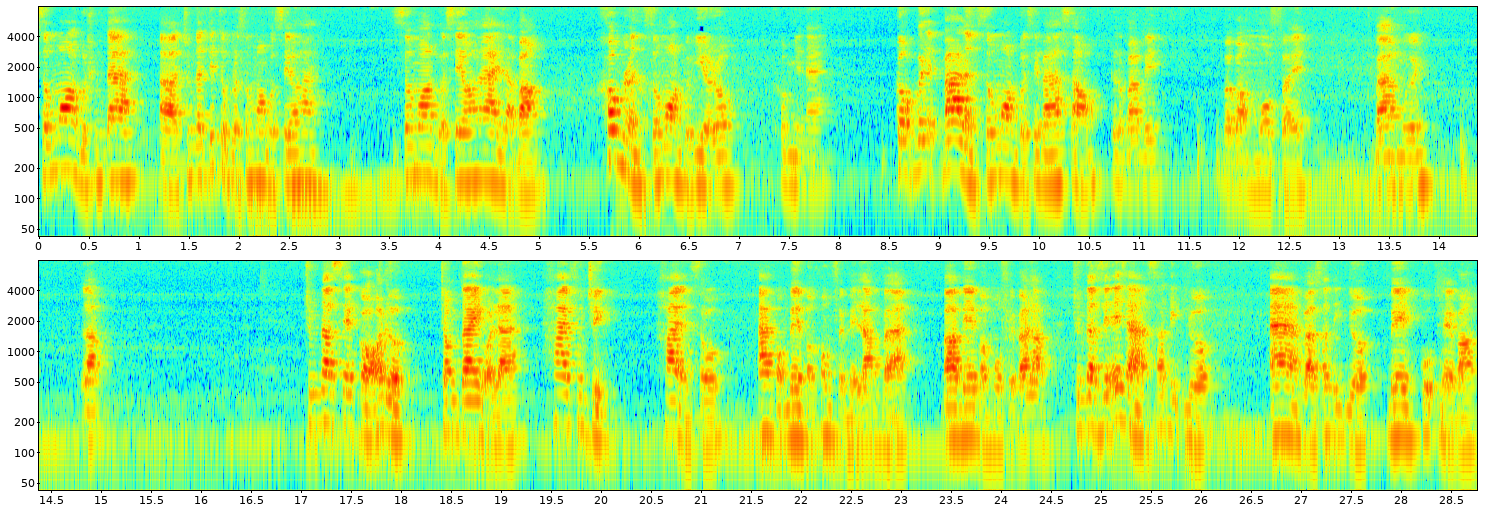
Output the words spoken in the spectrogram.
số mol. Của chúng ta à, chúng ta tiếp tục là số mol của CO2 số mol của CO2 là bằng 0 lần số mol của hydro không nhân A cộng với lại 3 lần số mol của C3H6 tức là 3B và bằng 1,35 chúng ta sẽ có được trong tay gọi là hai phương trình hai ẩn số a cộng b bằng 0,75 và 3b bằng 1,35 chúng ta dễ dàng xác định được a và xác định được b cụ thể bằng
